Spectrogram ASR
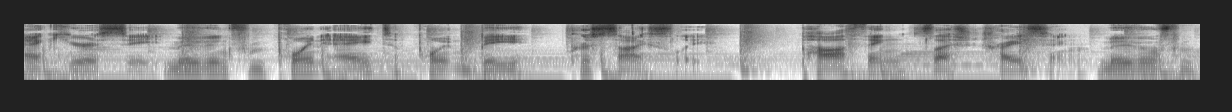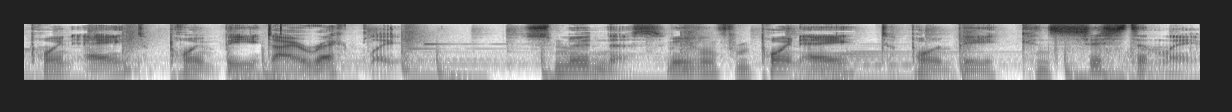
accuracy, moving from point A to point B precisely, pathing slash tracing, moving from point A to point B directly, Smoothness, moving from point A to point B consistently.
